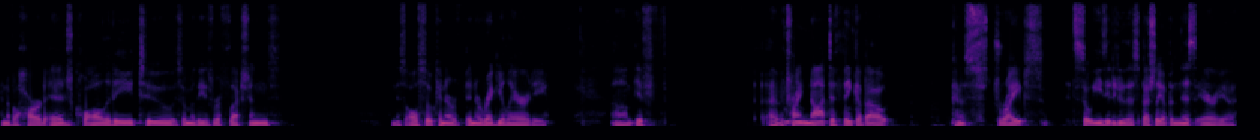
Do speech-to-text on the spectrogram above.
kind of a hard edge quality to some of these reflections. And there's also kind of an irregularity. Um, if I'm trying not to think about kind of stripes, it's so easy to do this, especially up in this area.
